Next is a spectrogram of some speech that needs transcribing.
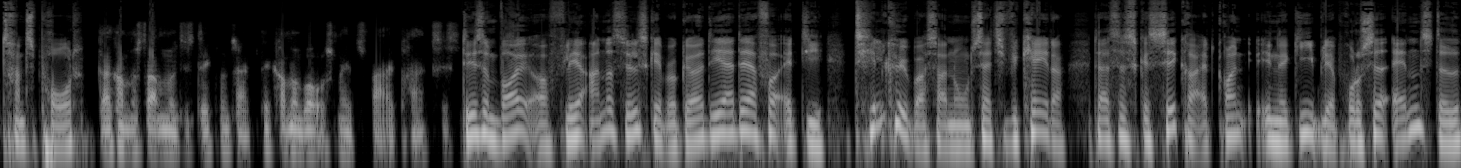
transport. Der kommer strøm mod til stikkontakt. Det kommer vores med et i praksis. Det, som Voi og flere andre selskaber gør, det er derfor, at de tilkøber sig nogle certifikater, der altså skal sikre, at grøn energi bliver produceret andet sted.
